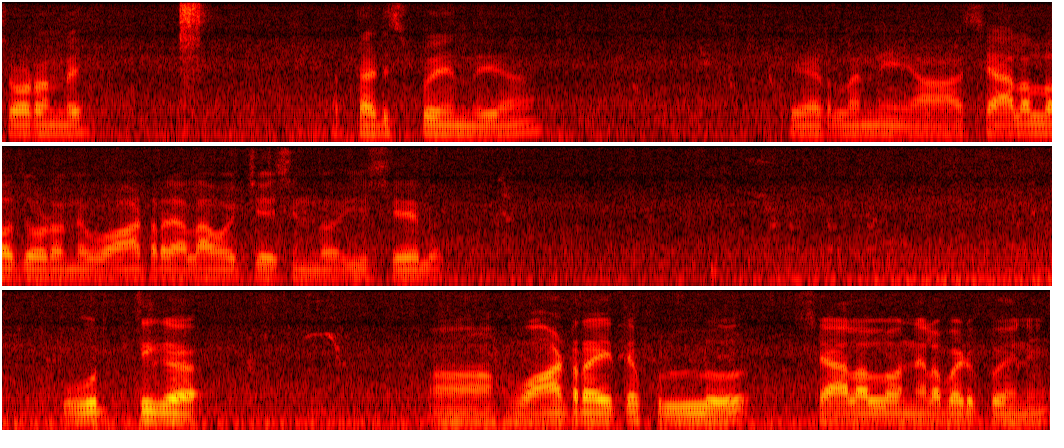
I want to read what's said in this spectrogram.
చూడండి. తడిసిపోయింది ఆ. పీటలన్నీ ఆ శాలలో చూడండి వాటర్ ఎలా వచ్చేసిందో ఈ షేలు పూర్తిగా వాటర్ అయితే ఫుల్ శాలల్లో నిలబడిపోయినాయి.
